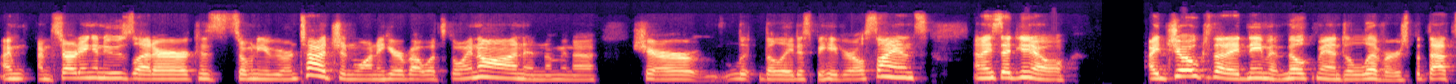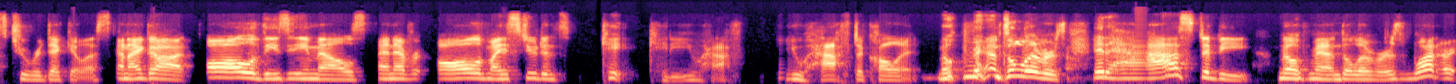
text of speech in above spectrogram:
I'm I'm starting a newsletter because so many of you are in touch and want to hear about what's going on, and I'm going to share li- the latest behavioral science. And I said, you know, I joked that I'd name it Milkman Delivers, but that's too ridiculous. And I got all of these emails and every all of my students, Kate, Katy, you have you have to call it Milkman Delivers. It has to be Milkman Delivers. What are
